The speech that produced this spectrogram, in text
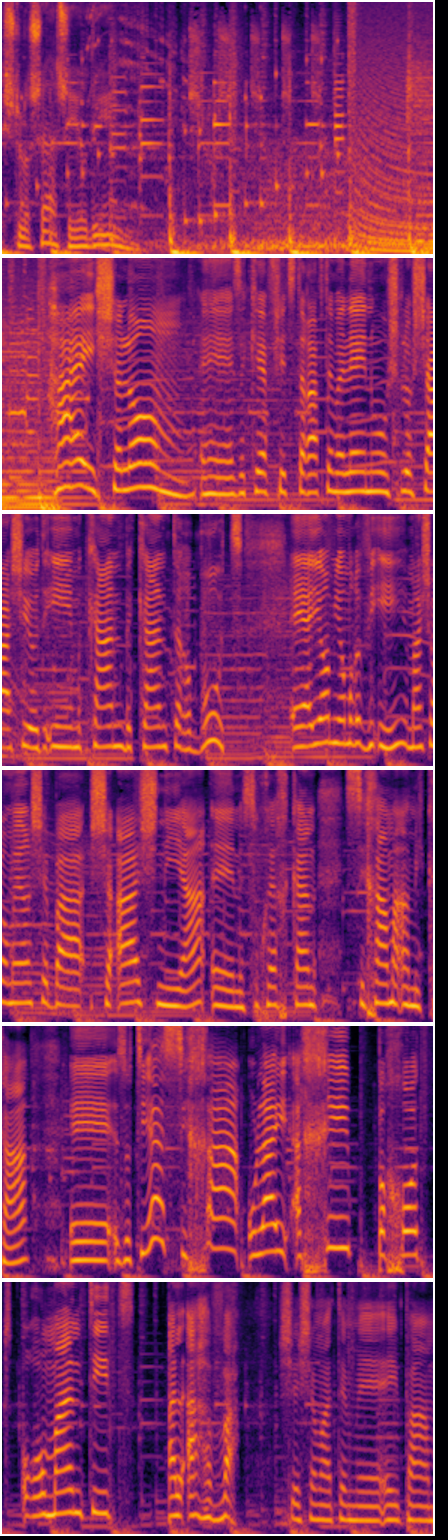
שלושה שיודעים. היי, שלום. אה, איזה כיף שהצטרפתם אלינו, שלושה שיודעים, כאן בכאן תרבות. אה, היום יום רביעי, מה שאומר שבשעה השנייה אה, נשוחח כאן שיחה מעמיקה. זאת תהיה השיחה אולי הכי פחות רומנטית על אהבה. ששמעתם אה, אי פעם.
